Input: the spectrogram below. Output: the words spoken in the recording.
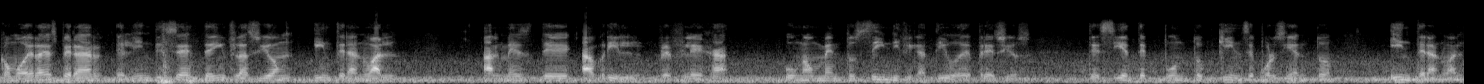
Como era de esperar, el índice de inflación interanual al mes de abril refleja un aumento significativo de precios de 7.15% interanual.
